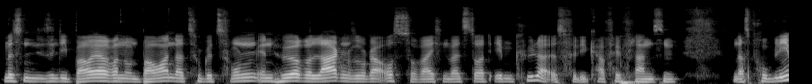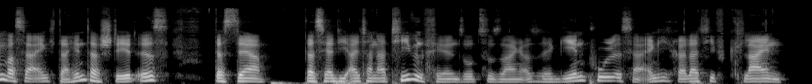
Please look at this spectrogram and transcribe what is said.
müssen, sind die Bäuerinnen und Bauern dazu gezwungen, in höhere Lagen sogar auszureichen, weil es dort eben kühler ist für die Kaffeepflanzen. Und das Problem, was ja eigentlich dahinter steht, ist, dass der, dass ja die Alternativen fehlen sozusagen. Also der Genpool ist ja eigentlich relativ klein,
